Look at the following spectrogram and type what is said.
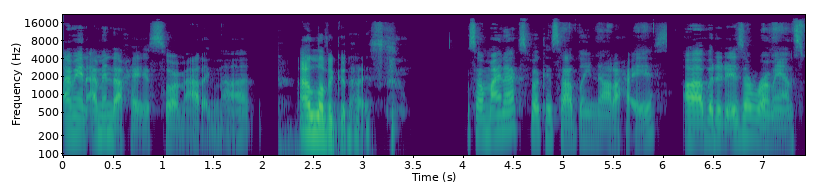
I mean, I'm into heist, so I'm adding that. I love a good heist. So my next book is sadly not a heist, uh, but it is a romance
